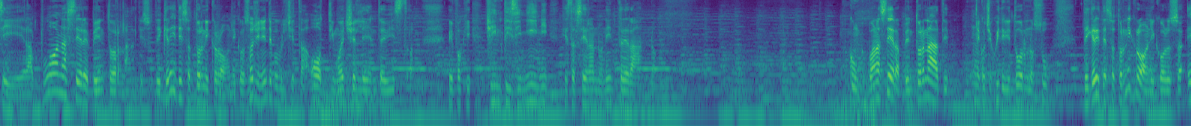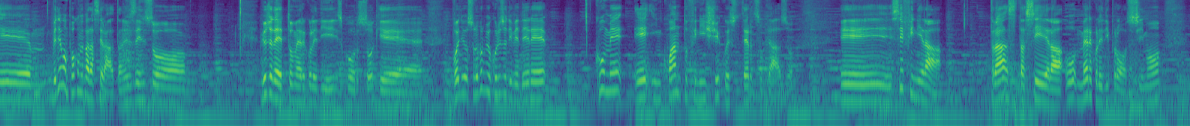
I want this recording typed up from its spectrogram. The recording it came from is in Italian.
Buonasera, buonasera e bentornati su The Great Saturni Chronicles. Oggi niente pubblicità, ottimo, eccellente, visto? Quei pochi centesimini che stasera non entreranno. Comunque, buonasera, bentornati. Eccoci qui di ritorno su The Great Saturni Chronicles e mm, vediamo un po' come va la serata, nel senso... Vi ho già detto mercoledì scorso che voglio, sono proprio curioso di vedere come e in quanto finisce questo terzo caso. E se finirà tra stasera o mercoledì prossimo,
